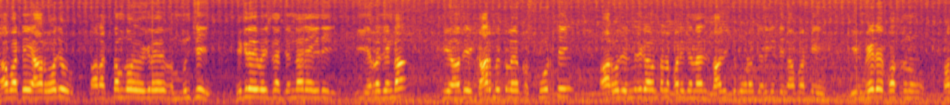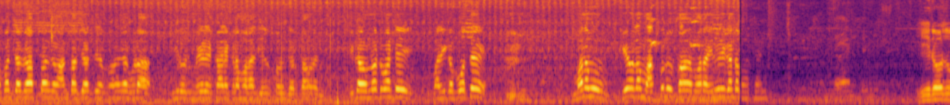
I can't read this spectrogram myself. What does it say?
కాబట్టి ఆ రోజు ఆ రక్తంలో ఎగిరే ముంచి ఎగిరే వేసిన జెండానే ఇది ఈ ఎర్ర జెండా. ఈ అది కార్మికుల యొక్క స్ఫూర్తి. ఆ రోజు ఎనిమిది గంటల పని దినాన్ని సాధించుకోవడం జరిగింది కాబట్టి ఈ మేడే ఫస్ట్ను ప్రపంచవ్యాప్తంగా అంతర్జాతీయ పరంగా కూడా ఈరోజు మేడే కార్యక్రమాలను చేసుకోవడం జరుగుతూ ఉన్నది. ఇక్కడ ఉన్నటువంటి మరి ఇకపోతే మనము కేవలం హక్కులు మన ఎనిమిది గంటల ఈరోజు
